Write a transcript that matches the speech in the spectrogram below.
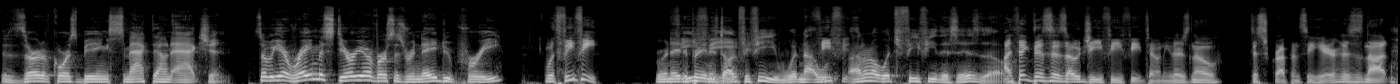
The dessert, of course, being SmackDown action. So we get Rey Mysterio versus Rene Dupree. With Fifi. Rene Dupree and his dog Fifi would not. Fifi. I don't know which Fifi this is though. I think this is OG Fifi, Tony. There's no discrepancy here. This is not. this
